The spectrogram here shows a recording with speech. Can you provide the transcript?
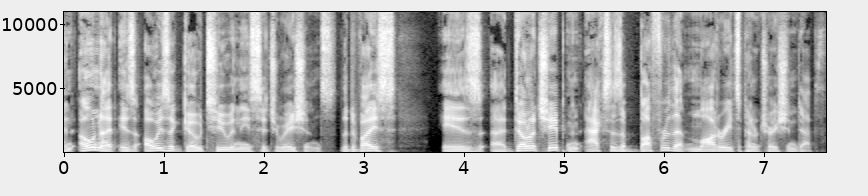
and OhNut is always a go-to in these situations. The device is uh, donut shaped and acts as a buffer that moderates penetration depth.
